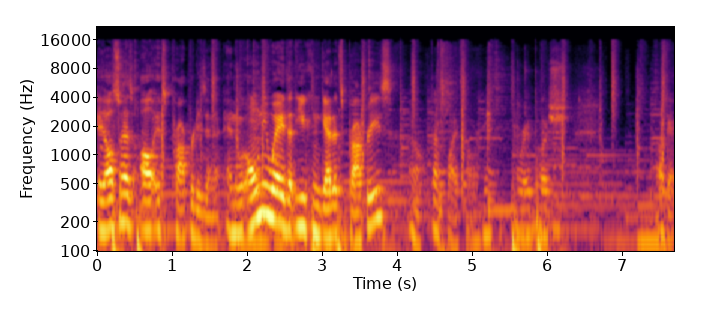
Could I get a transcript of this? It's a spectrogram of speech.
it also has all its properties in it and the only way that you can get its properties oh that's why it's not working array push okay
